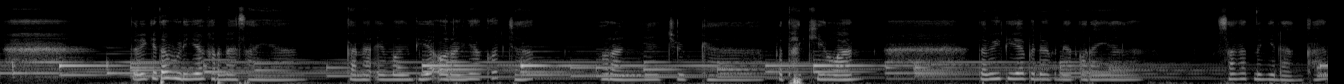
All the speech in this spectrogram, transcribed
Tapi kita bulinya karena sayang. Karena emang dia orangnya kocak orangnya juga petakilan. Tapi dia benar-benar orang yang sangat menyenangkan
